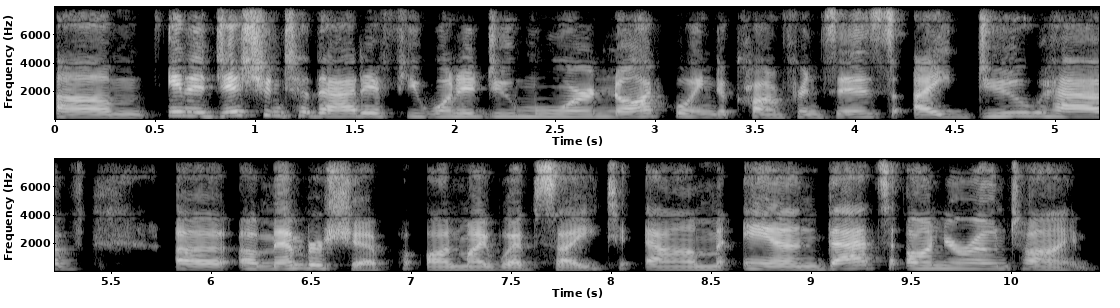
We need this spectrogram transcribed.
Um, in addition to that, if you want to do more not going to conferences, I do have a, a membership on my website, um, and that's on your own time.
